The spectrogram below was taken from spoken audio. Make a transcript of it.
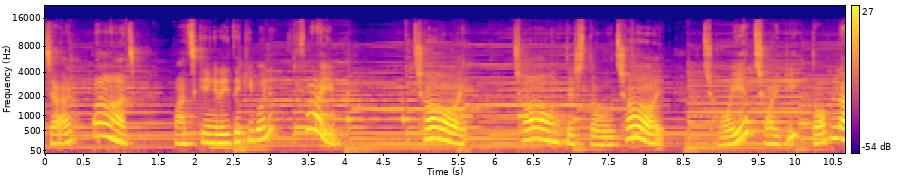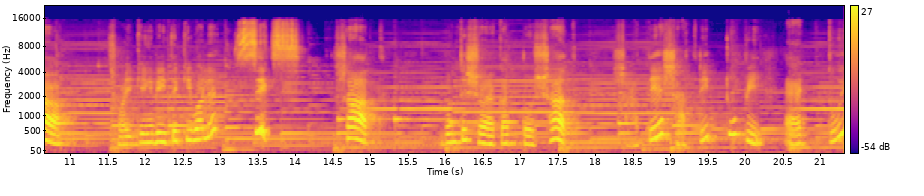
চার, পাঁচ। পাঁচকে ইংরেজিতে কি বলে? ফাইভ ছয়। ছ অন্ত্যস্ত ছয়। ছয়ে ছয়টি তবলা ছয়কে ইংরেজিতে কি বলে? সিক্স সাত দন্তের একাত্তর, সাত, সাতে সাতটি টুপি, এক, দুই,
